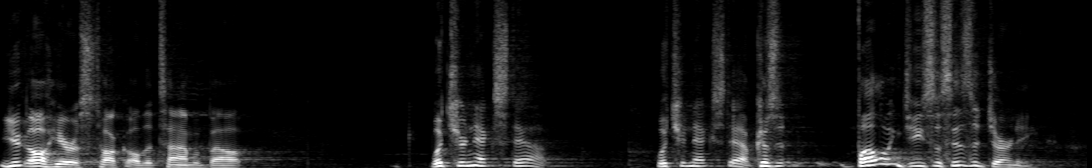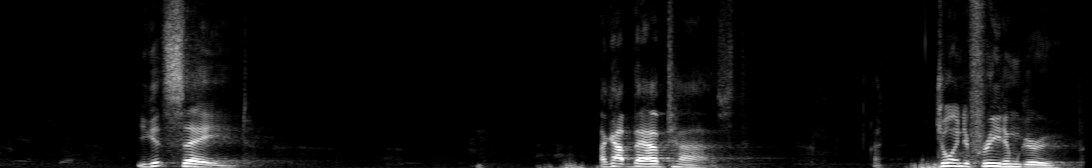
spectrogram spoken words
You all hear us talk all the time about what's your next step? What's your next step? Because following Jesus is a journey. You get saved. I got baptized. I joined a freedom group.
